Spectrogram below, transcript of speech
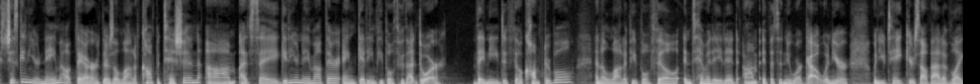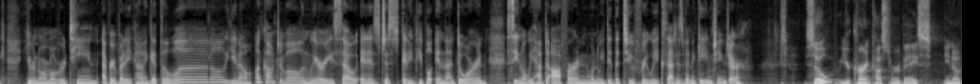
it's just getting your name out there. There's a lot of competition. Um, I'd say getting your name out there and getting people through that door. They need to feel comfortable, and a lot of people feel intimidated um, if it's a new workout. When you're when you take yourself out of like your normal routine, everybody kind of gets a little, you know, uncomfortable and weary. So it is just getting people in that door and seeing what we have to offer. And when we did the two free weeks, that has been a game changer. So your current customer base, you know,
